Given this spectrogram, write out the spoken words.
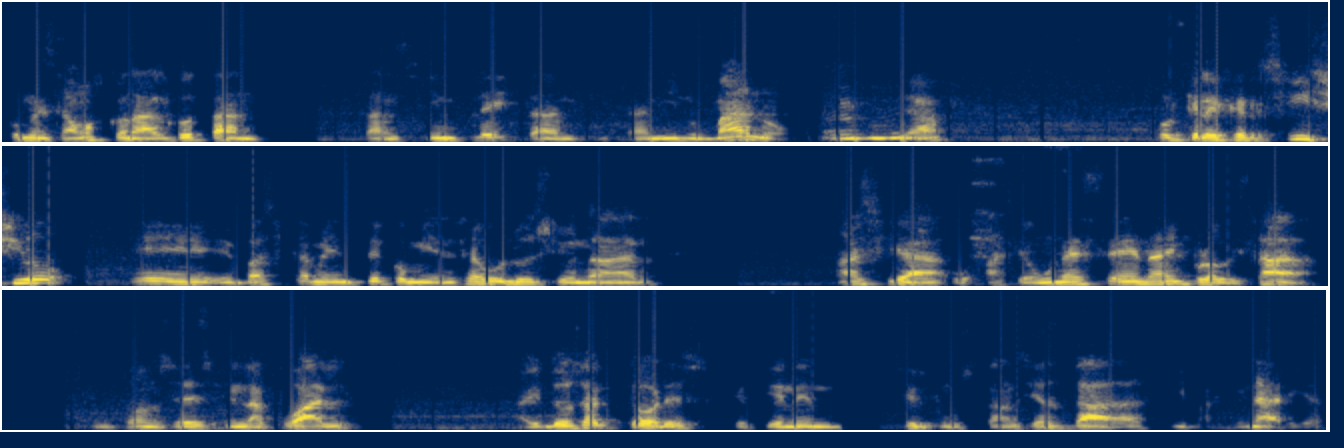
comenzamos con algo tan, tan simple y tan, tan inhumano, ¿ya? Porque el ejercicio eh, básicamente comienza a evolucionar hacia, hacia una escena improvisada, entonces en la cual hay dos actores que tienen circunstancias dadas, imaginarias.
